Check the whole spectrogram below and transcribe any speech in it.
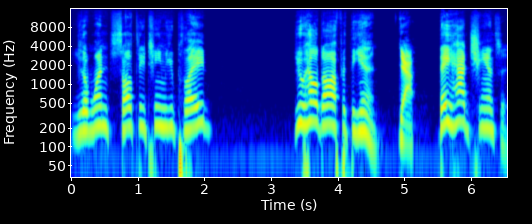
The one salty team you played, you held off at the end. yeah. They had chances.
